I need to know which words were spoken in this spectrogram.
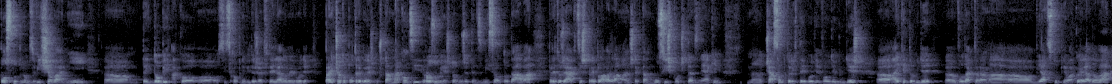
postupnom zvyšovaní tej doby, ako si schopný vydržať v tej ľadovej vode. Prečo to potrebuješ? Už tam na konci rozumieš tomu, že ten zmysel to dáva, pretože ak chceš preplávať La Manche, tak tam musíš počítať s nejakým časom, ktorý v tej vode, budeš, aj keď to bude voda, ktorá má viac stupňov ako je ľadová,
